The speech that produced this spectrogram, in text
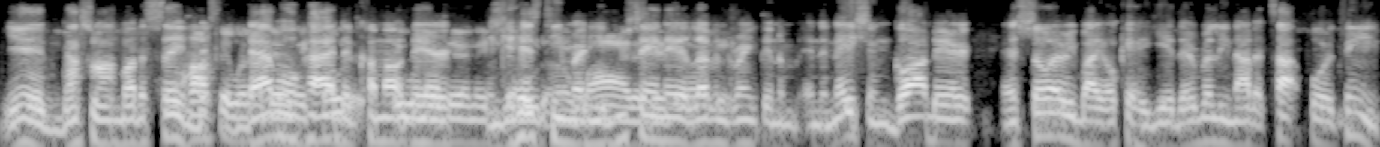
Yeah, that's what I was about to say. Ohio State went out there and Dabo had to come out went out there there and and get his team ready. If you that saying they they're belong 11th ranked in the, in the nation, go out there and show everybody, okay, yeah, they're really not a top four team.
